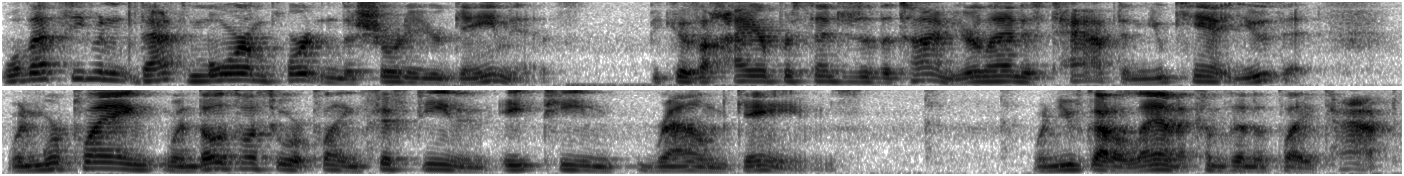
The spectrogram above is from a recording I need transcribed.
Well, that's even that's more important the shorter your game is because a higher percentage of the time your land is tapped and you can't use it. When we're playing, when those of us who are playing 15 and 18 round games, when you've got a land that comes into play tapped,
